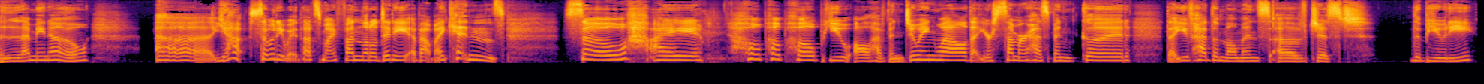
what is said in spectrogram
let me know. Uh, yeah. So anyway, that's my fun little ditty about my kittens. So I hope, hope, hope you all have been doing well, that your summer has been good, that you've had the moments of just the beauty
